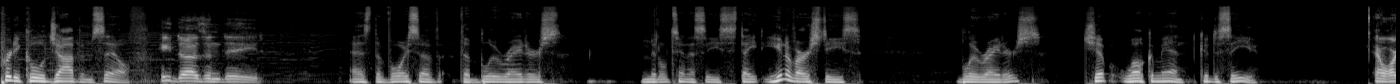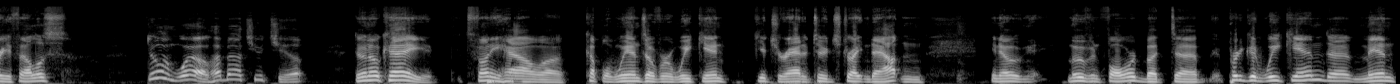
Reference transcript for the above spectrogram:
pretty cool job himself. He does indeed. as the voice of the Blue Raiders, Middle Tennessee State University's Blue Raiders. Chip, welcome in. Good to see you. How are you, fellas? Doing well. How about you, Chip? Doing okay. It's funny how a couple of wins over a weekend get your attitude straightened out and, you know, moving forward. But uh, pretty good weekend. Uh, men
